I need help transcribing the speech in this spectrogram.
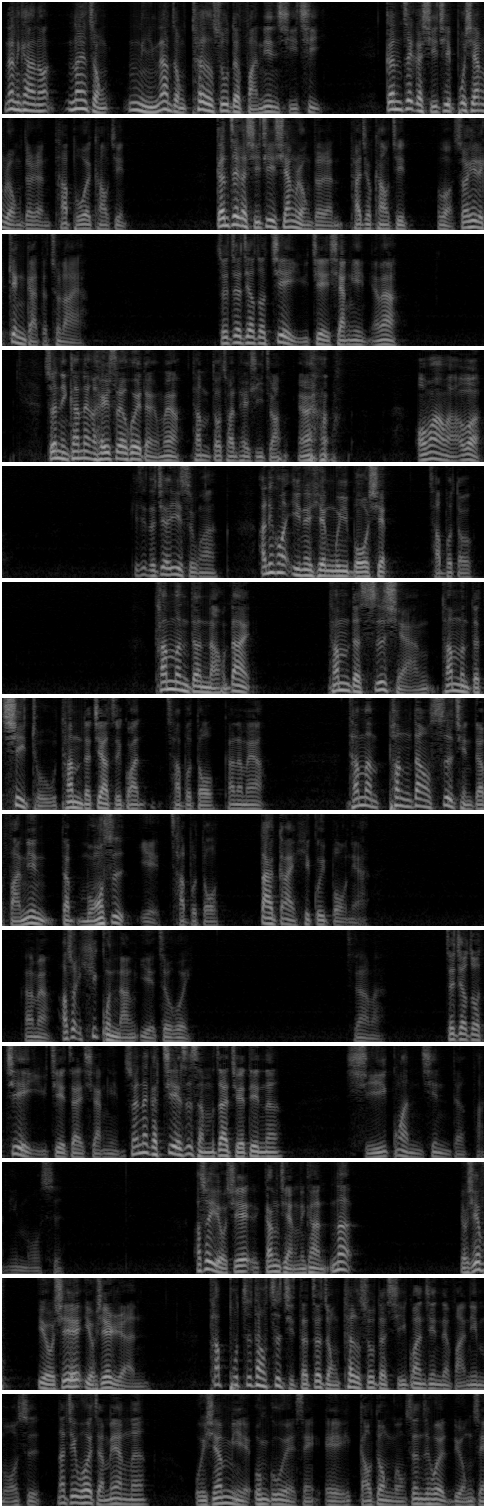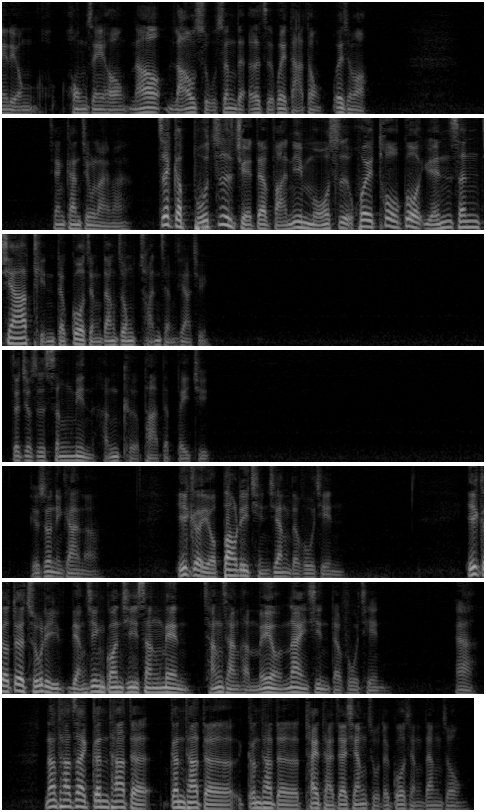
那你看呢？那种你那种特殊的反应习气。跟这个习气不相容的人，他不会靠近；跟这个习气相容的人，他就靠近，不？所以更改得出来啊！所以这叫做戒与戒相应，有没有？所以你看那个黑社会的有没有？他们都穿黑西装，有没有？我骂嘛，好不？其实就这意思啊！啊，你看，因的行为模式差不多，他们的脑袋他们的思想、他们的企图、他们的价值观差不多，看到没有？他们碰到事情的反应的模式也差不多，大概一几波呢？看到没有？啊，所以一滚人也就会，知道吗？这叫做戒与戒在相应。所以那个戒是什么在决定呢？习惯性的反应模式。啊，所以有些刚讲，你看那有些有些有些人，他不知道自己的这种特殊的习惯性的反应模式，那结果会怎么样呢？为什么？温故会生诶搞动工，甚至会龙生龙，红生红，然后老鼠生的儿子会打洞？为什么？这样看出来吗？这个不自觉的反应模式会透过原生家庭的过程当中传承下去，这就是生命很可怕的悲剧。比如说，你看啊，一个有暴力倾向的父亲。一个对处理两性关系上面常常很没有耐心的父亲，啊，那他在跟他的、跟他的、跟他的太太在相处的过程当中，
